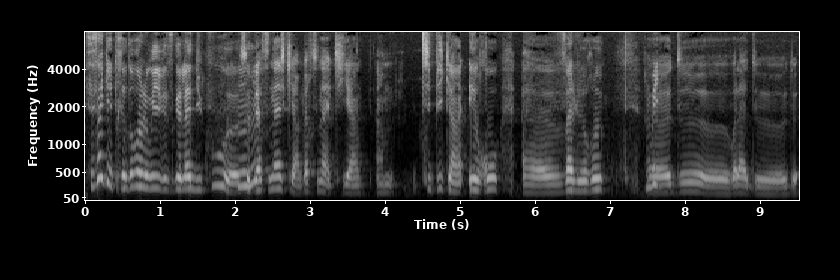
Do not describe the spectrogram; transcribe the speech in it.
C'est ça qui est très drôle, oui, parce que là, du coup, euh, ce Mhm. personnage qui est un personnage qui est un, un typique un héros valeureux Oui. de voilà de, de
